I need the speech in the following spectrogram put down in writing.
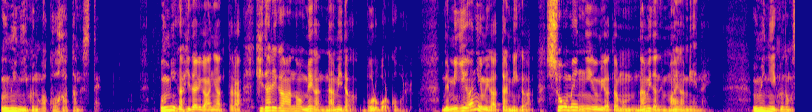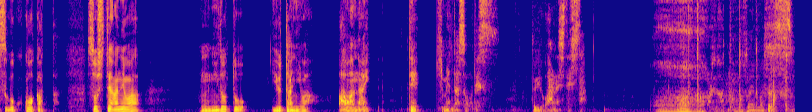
海に行くのが怖かったんですって。海が左側にあったら、左側の目が涙がボロボロこぼれる。で、右側に海があったら右側、正面に海があったらもう涙で前が見えない。海に行くのがすごく怖かった。そして姉は、もう二度とユタには会わないって決めたそうです。というお話でした。ありがとうございます。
